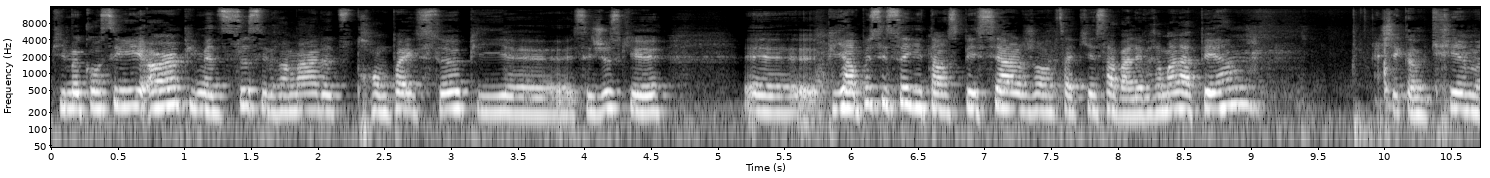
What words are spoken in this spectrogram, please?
Puis il m'a conseillé un. Puis il m'a dit ça, c'est vraiment, là, tu te trompes pas avec ça. Puis euh, c'est juste que euh, puis en plus, c'est ça, il est en spécial, genre, ça, ça valait vraiment la peine. J'étais comme crime.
